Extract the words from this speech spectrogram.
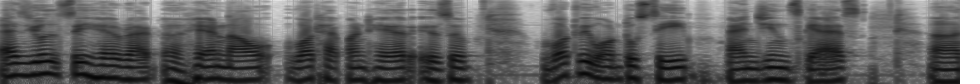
As you'll see here right uh, here now what happened here is uh, what we want to see Pangines gas uh,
